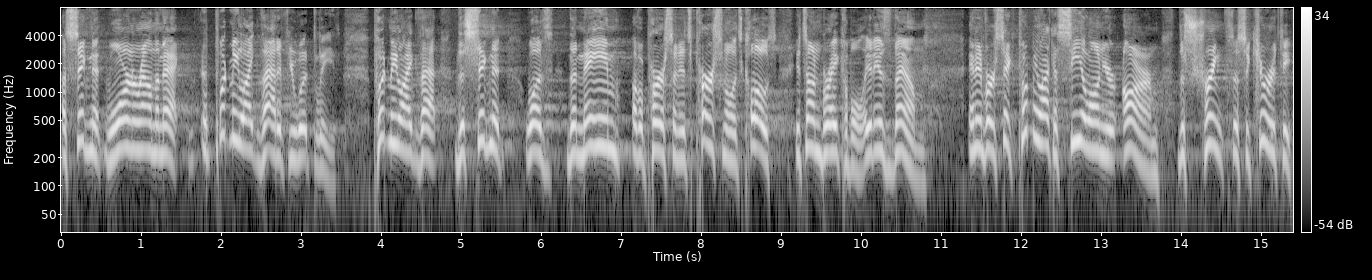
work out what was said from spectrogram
a signet worn around the neck. Put me like that, if you would, please. Put me like that. The signet was the name of a person. It's personal, it's close, it's unbreakable. It is them. And in verse 6, put me like a seal on your arm, the strength, the security.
